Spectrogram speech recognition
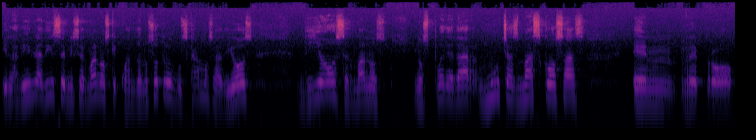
Y la Biblia dice, mis hermanos, que cuando nosotros buscamos a Dios, Dios, hermanos, nos puede dar muchas más cosas en repro...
